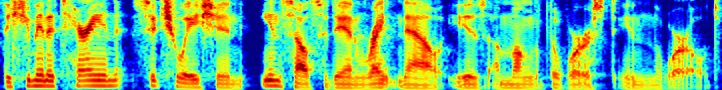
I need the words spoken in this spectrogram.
The humanitarian situation in South Sudan right now is among the worst in the world.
